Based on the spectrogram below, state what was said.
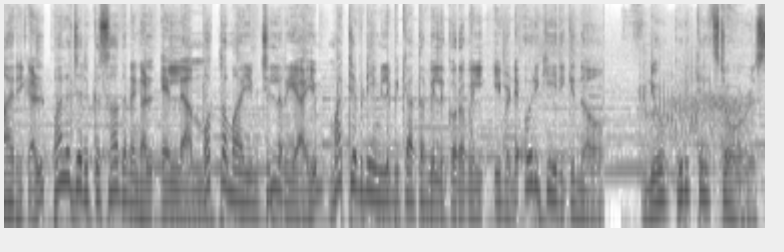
അരികൾ പലചരക്ക് സാധനങ്ങൾ എല്ലാം മൊത്തമായും ചില്ലറയായും മറ്റെവിടെയും ലഭിക്കാത്ത വിലക്കുറവിൽ ഇവിടെ ഒരുക്കിയിരിക്കുന്നു. ന്യൂ കുരിക്കൽ സ്റ്റോഴ്സ്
